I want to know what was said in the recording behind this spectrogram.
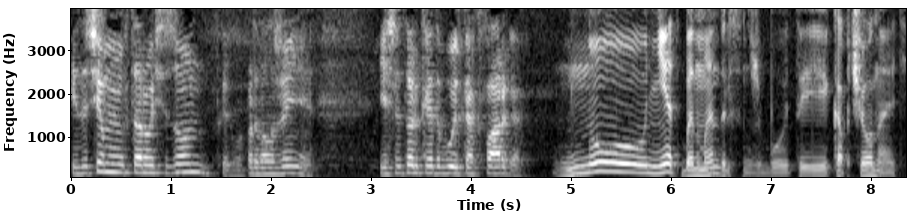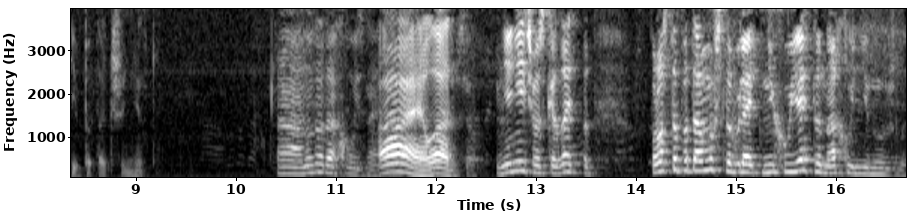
И зачем ему второй сезон, как бы продолжение, если только это будет как Фарго? Ну, нет, Бен Мендельсон же будет, и Копченая, типа, так что нет. А, ну тогда хуй знает. Ай, ладно. Все. Мне нечего сказать, просто потому что, блядь, нихуя это нахуй не нужно.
